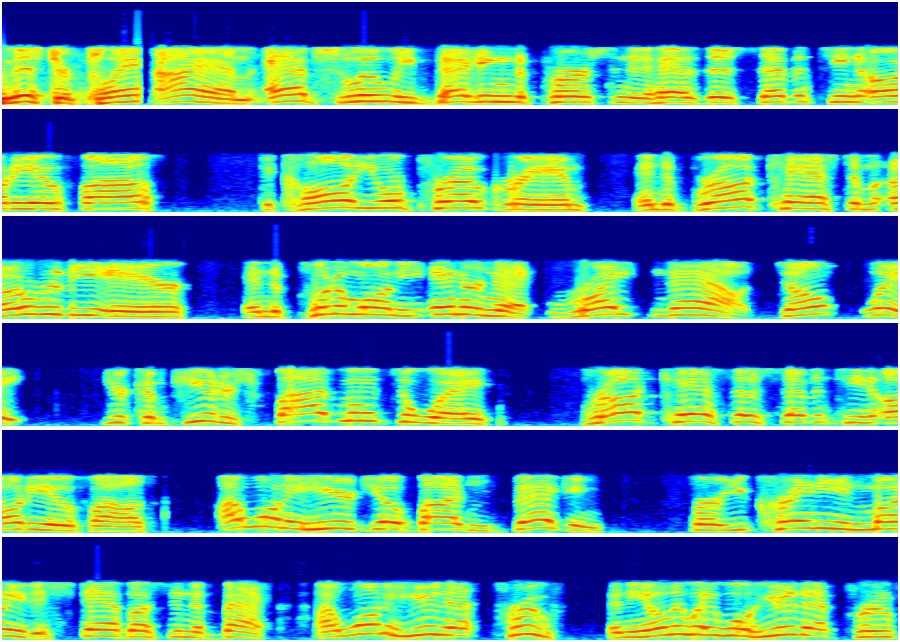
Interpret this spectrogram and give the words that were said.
Mr. Plante, I am absolutely begging the person that has those 17 audio files to call your program and to broadcast them over the air and to put them on the internet right now. Don't wait. Your computer's five minutes away. Broadcast those 17 audio files. I want to hear Joe Biden begging for Ukrainian money to stab us in the back. I want to hear that proof. And the only way we'll hear that proof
